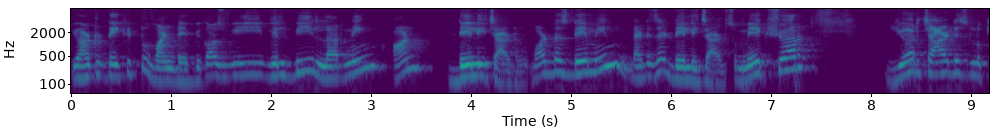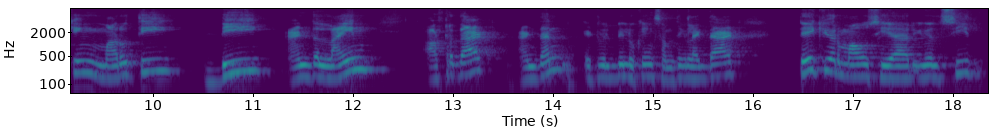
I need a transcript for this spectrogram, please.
you have to take it to one day because we will be learning on daily chart. What does day mean? That is a daily chart. So make sure your chart is looking Maruti, D and the line after that. And then it will be looking something like that. Take your mouse here. You will see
